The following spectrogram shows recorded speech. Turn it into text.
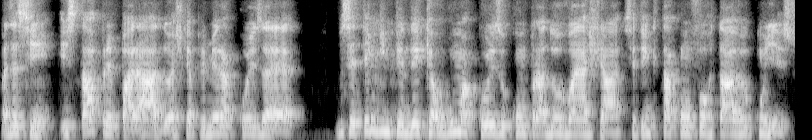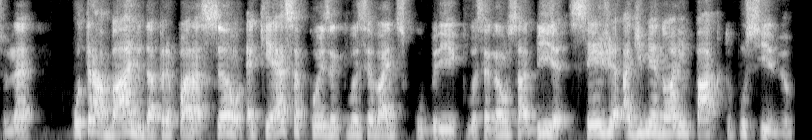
Mas assim, estar preparado, acho que a primeira coisa é você tem que entender que alguma coisa o comprador vai achar. Você tem que estar confortável com isso, né? O trabalho da preparação é que essa coisa que você vai descobrir que você não sabia seja a de menor impacto possível.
